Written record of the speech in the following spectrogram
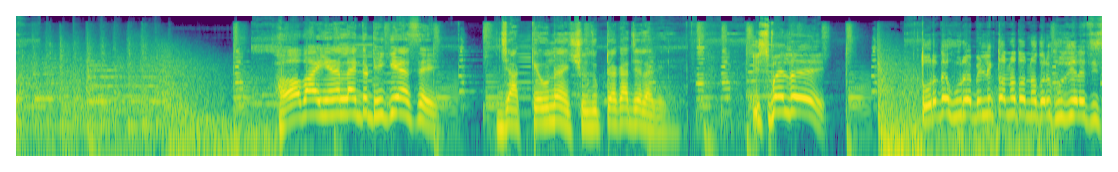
গা হ ভাই এনার লাইন তো ঠিকই আছে। যাক কেউ নাই সুযোগটা কাজে লাগে। ইসমাইল রে! তোর দে হুরা বিল্ডিং তন্ন তন্ন করে খুঁজিয়ে লেছিস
